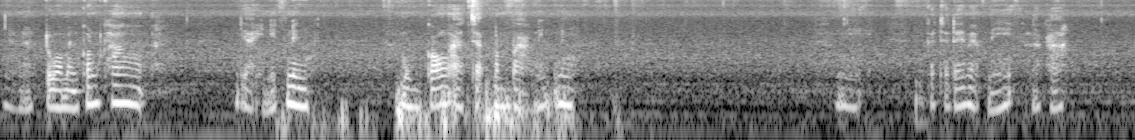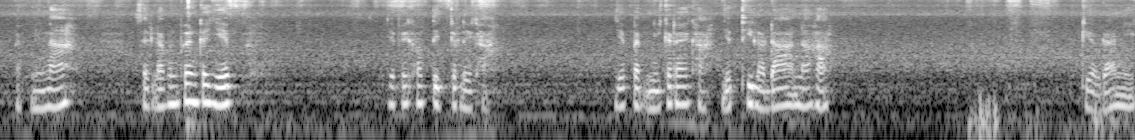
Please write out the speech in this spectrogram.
เดี๋ยวนะตัวมันค่อนข้างใหญ่นิดนึง มุมกล้องอาจจะลำบากนิดนึง นี่ก็จะได้แบบนี้นะคะ แบบนี้นะ เสร็จแล้วเพื่อนๆก็เย็บ เย็บให้เขาติดกันเลยค่ะ เย็บแบบนี้ก็ได้ค่ะ เย็บทีละด้านนะคะ เกี่ยวด้านนี้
